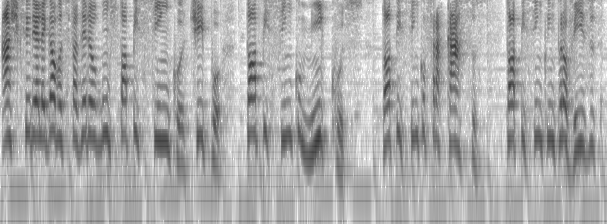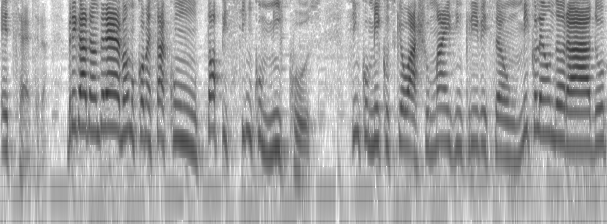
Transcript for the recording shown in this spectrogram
acho que seria legal você fazer alguns top 5, tipo top 5 micos, top 5 fracassos top 5 improvisos, etc. Obrigado, André. Vamos começar com top 5 micos. Cinco micos que eu acho mais incríveis são Mico Leão Dourado,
